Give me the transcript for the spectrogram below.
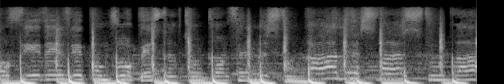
Auf www.workbase.com findest du alles, was du brauchst.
